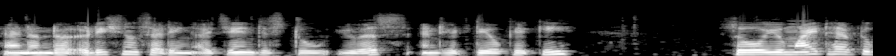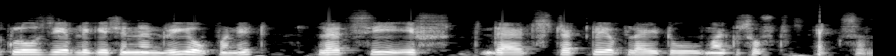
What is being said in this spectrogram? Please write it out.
and under additional setting I change this to US and hit the OK key. So you might have to close the application and reopen it. Let's see if that strictly apply to Microsoft Excel.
